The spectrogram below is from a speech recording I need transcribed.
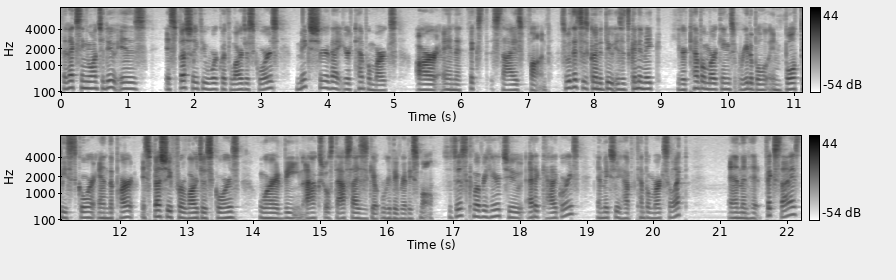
The next thing you want to do is, especially if you work with larger scores, make sure that your tempo marks are in a fixed size font. So what this is going to do is it's going to make your tempo markings readable in both the score and the part, especially for larger scores where the actual staff sizes get really, really small. So just come over here to edit categories and make sure you have tempo mark select and then hit fixed size,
